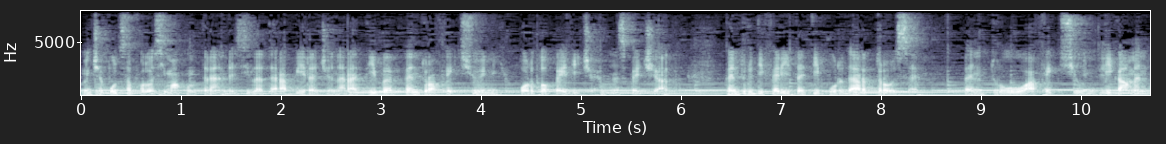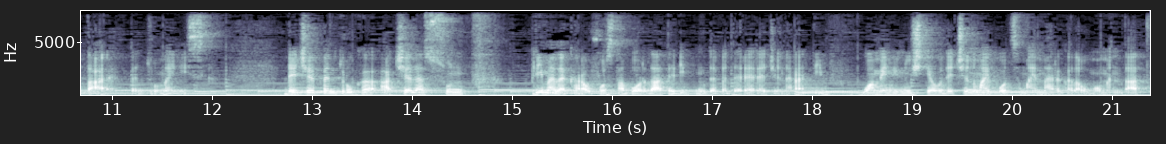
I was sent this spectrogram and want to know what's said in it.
început să folosim acum 3 ani de zile terapii regenerative pentru afecțiuni ortopedice, în special, pentru diferite tipuri de artroze, pentru afecțiuni ligamentare, pentru menisc. De ce? Pentru că acelea sunt primele care au fost abordate din punct de vedere regenerativ. Oamenii nu știau de ce nu mai pot să mai meargă la un moment dat.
